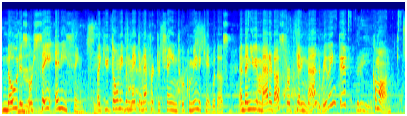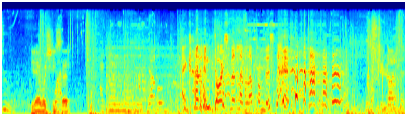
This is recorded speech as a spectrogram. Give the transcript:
notice or say anything. Like you don't even make an effort to change or communicate with us, and then you get mad at us for getting mad. Really, dude? Come on. Yeah, what she said. I got an endorsement level up from this. you dodged it.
